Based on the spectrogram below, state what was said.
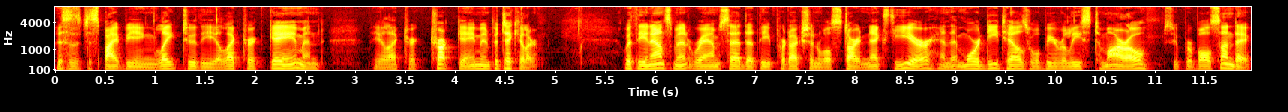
This is despite being late to the electric game and the electric truck game in particular. With the announcement, Ram said that the production will start next year and that more details will be released tomorrow, Super Bowl Sunday.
